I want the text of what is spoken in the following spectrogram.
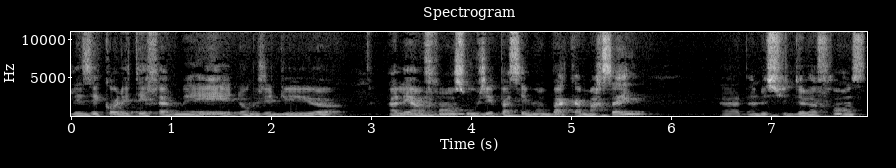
les écoles étaient fermées. Et donc, j'ai dû euh, aller en France où j'ai passé mon bac à Marseille, euh, dans le sud de la France.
